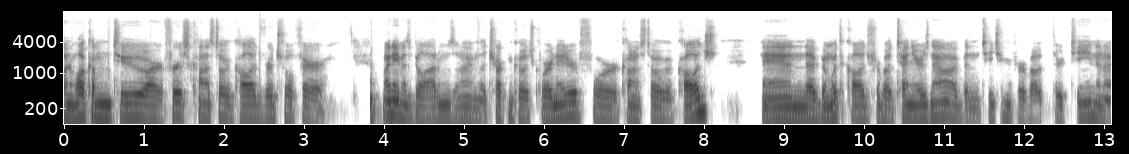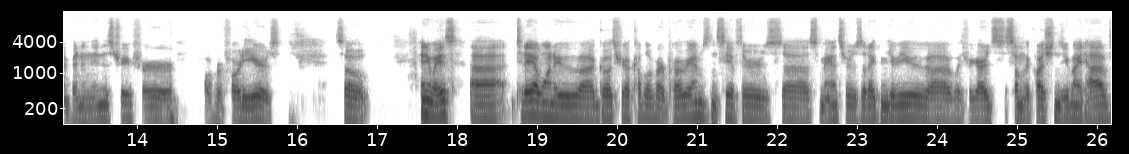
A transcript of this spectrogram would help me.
and welcome to our first Conestoga College virtual fair. My name is Bill Adams and I'm the truck and coach coordinator for Conestoga College. And I've been with the college for about 10 years now. I've been teaching for about 13 and I've been in the industry for over 40 years. So anyways, uh, today I want to uh, go through a couple of our programs and see if there's uh, some answers that I can give you uh, with regards to some of the questions you might have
